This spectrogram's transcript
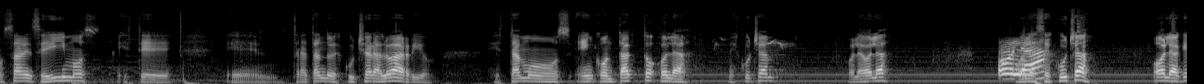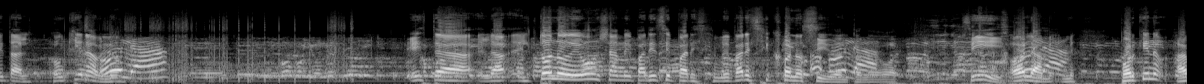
como saben, seguimos este, eh, tratando de escuchar al barrio. Estamos en contacto. Hola, ¿me escuchan? Hola, hola. Hola. ¿se escucha? Hola, ¿qué tal? ¿Con quién hablo? Hola. Esta, la- el tono de voz ya me parece, parece me parece conocido el tono de voz. Sí, hola. Hola. me- me- ¿Por qué no, ah,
